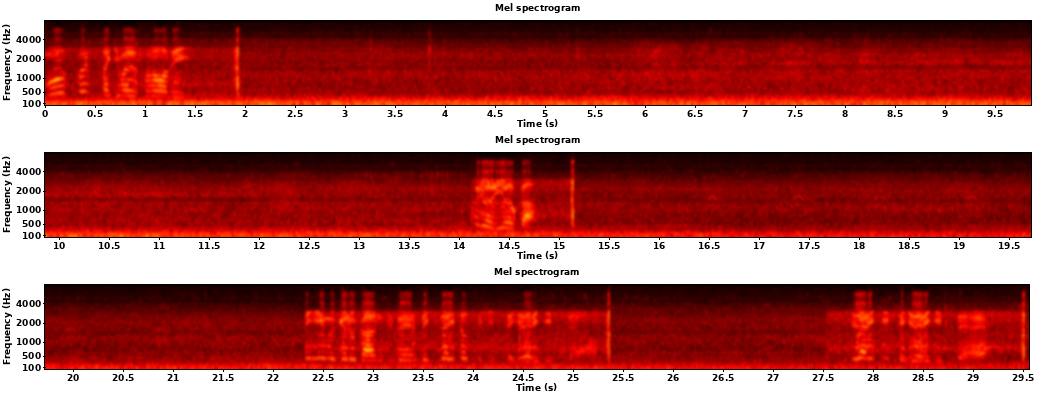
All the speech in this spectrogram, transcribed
もう少し先までそのままでいい。来るよりようか右向ける感じでで左ちょっと切って左切ってよ。左切って左切って。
